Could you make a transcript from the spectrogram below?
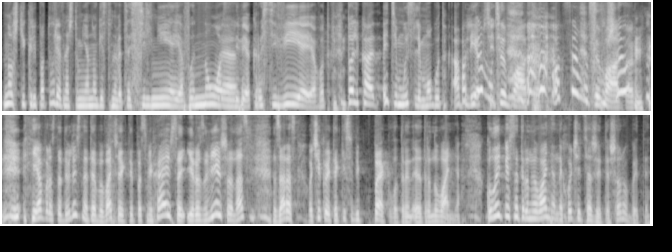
ножки крепатуре, значит, у меня ноги становятся сильнее, выносливее, красивее. Вот только эти мысли могут Оце облегчить. мотиватор. Оце мотиватор. Я просто дивлюсь на тебе, бачу, як ти посміхаєшся, і розумію, що нас зараз очікує таке собі пекло трен- е, тренування. Коли після тренування не хочеться жити, що робити?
